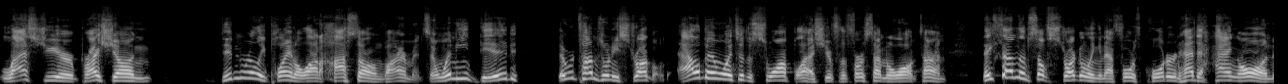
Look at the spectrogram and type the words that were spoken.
last year Bryce Young didn't really play in a lot of hostile environments, and when he did, there were times when he struggled. Alabama went to the swamp last year for the first time in a long time. They found themselves struggling in that fourth quarter and had to hang on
